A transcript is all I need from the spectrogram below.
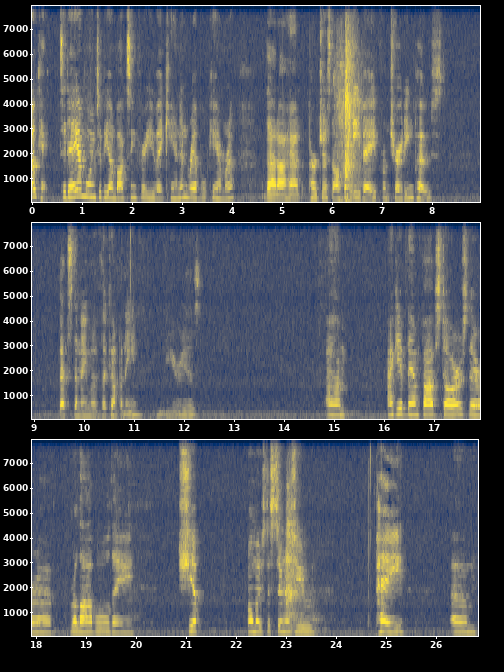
Okay, today I'm going to be unboxing for you a Canon Rebel camera that I had purchased off of eBay from Trading Post. That's the name of the company. Here it is. Um, I give them five stars. They're uh, reliable. They ship almost as soon as you pay. Um,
